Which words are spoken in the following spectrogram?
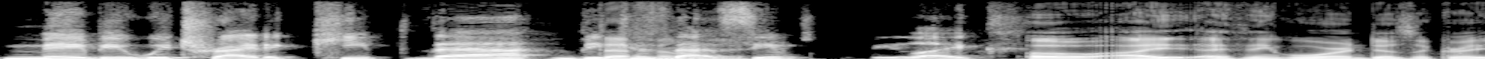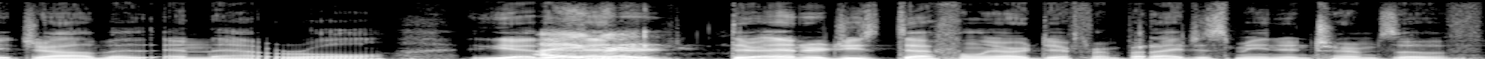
maybe we try to keep that because that Definitely. seems to be like Oh, I, I think Warren does a great job in, that role. Yeah, their, agree. their energies definitely are different, but I just mean in terms of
